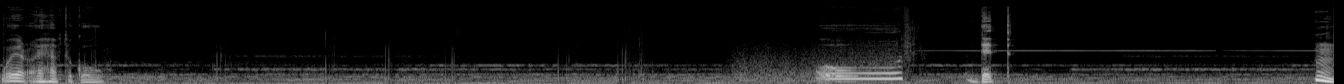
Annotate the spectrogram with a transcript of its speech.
where I have to go? Oh dead. Hmm.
